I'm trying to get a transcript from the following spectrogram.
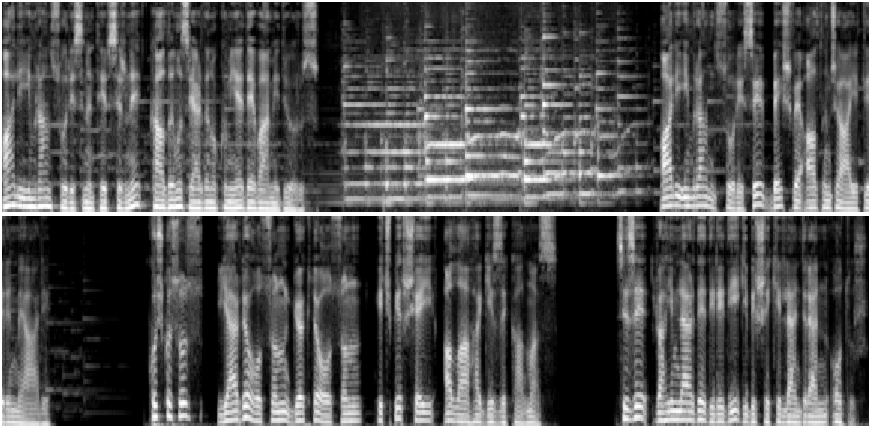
Ali İmran suresinin tefsirini kaldığımız yerden okumaya devam ediyoruz. Ali İmran suresi 5 ve 6. ayetlerin meali Kuşkusuz yerde olsun gökte olsun hiçbir şey Allah'a gizli kalmaz. Sizi rahimlerde dilediği gibi şekillendiren O'dur.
